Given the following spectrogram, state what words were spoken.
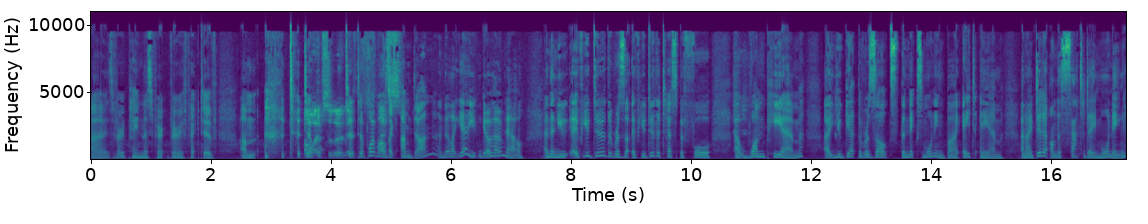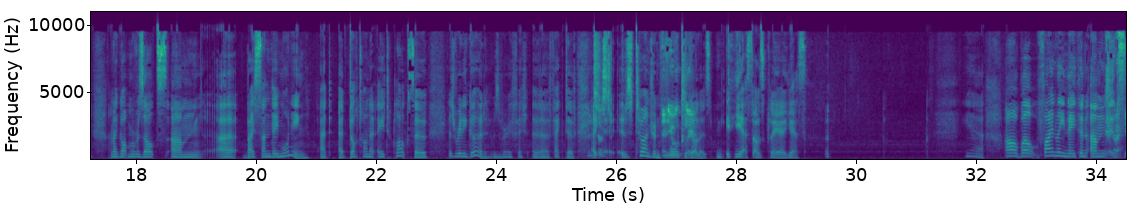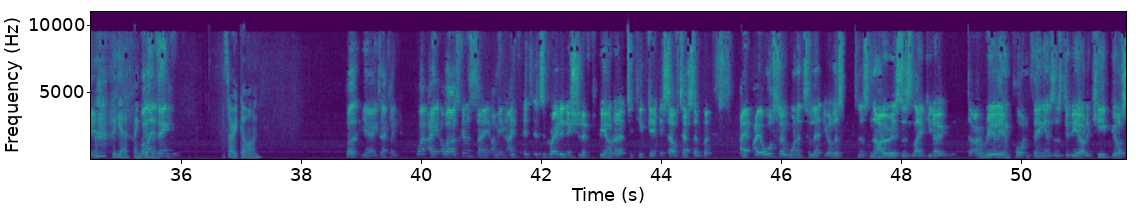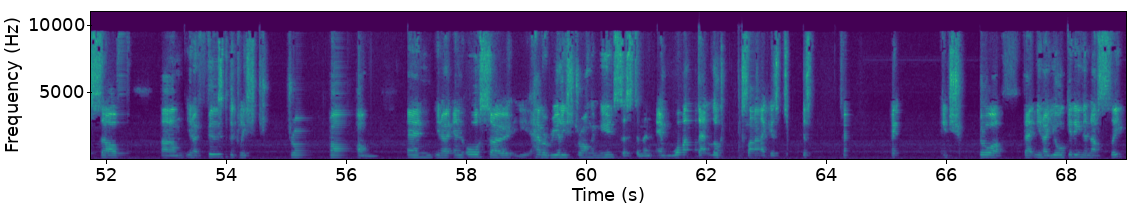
uh, it's very painless, very, very effective. Um, to, to, oh, absolutely. To, to, a point where I was like, I'm done, and they're like, Yeah, you can go home now. And then you, if you do the result, if you do the test before uh, 1 p.m., uh, you get the results the next morning by 8 a.m. And I did it on the Saturday morning, and I got my results um, uh, by Sunday morning at, at dot on at 8 o'clock. So it was really good. It was very uh, effective. Uh, it was $240. Yes, I was clear. Yes. Yeah. Oh well, finally, Nathan. Um, yeah. Thank you. well, goodness. I think. Sorry. Go on. Well, yeah, exactly. Well, I well, I was going to say. I mean, I, it's, it's a great initiative to be able to, to keep getting yourself tested, but I, I also wanted to let your listeners know is is like you know a really important thing is is to be able to keep yourself, um, you know, physically strong and you know and also have a really strong immune system and, and what that looks like is just making sure that you know you're getting enough sleep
